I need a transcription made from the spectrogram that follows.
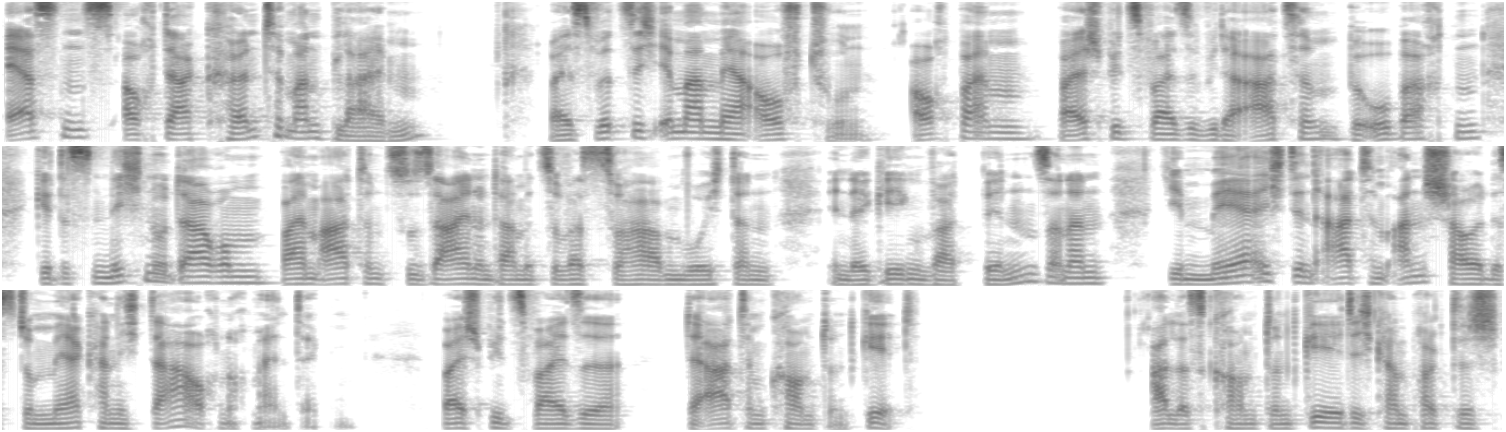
erstens, auch da könnte man bleiben. Weil es wird sich immer mehr auftun. Auch beim beispielsweise wieder Atem beobachten geht es nicht nur darum, beim Atem zu sein und damit sowas zu haben, wo ich dann in der Gegenwart bin, sondern je mehr ich den Atem anschaue, desto mehr kann ich da auch noch mal entdecken. Beispielsweise der Atem kommt und geht. Alles kommt und geht. Ich kann praktisch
